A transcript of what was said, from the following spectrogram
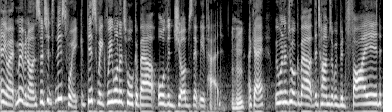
Anyway, moving on. So to this week, this week we want to talk about all the jobs that we've had. Mm-hmm. Okay, we want to talk about the times that we've been fired,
